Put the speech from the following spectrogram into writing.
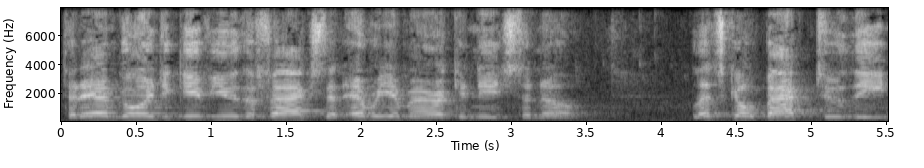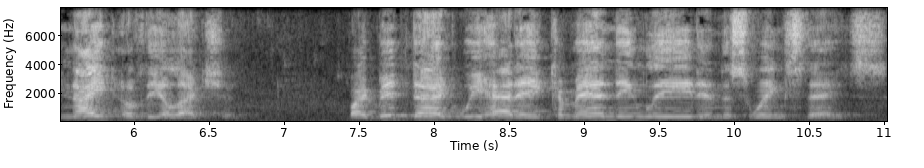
Today, I'm going to give you the facts that every American needs to know. Let's go back to the night of the election. By midnight, we had a commanding lead in the swing states.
